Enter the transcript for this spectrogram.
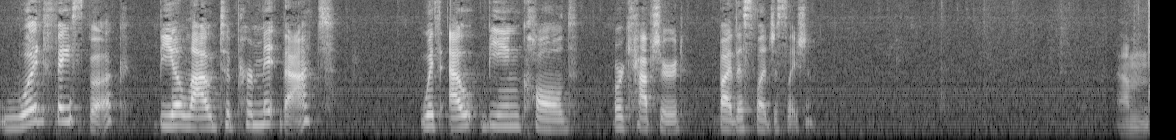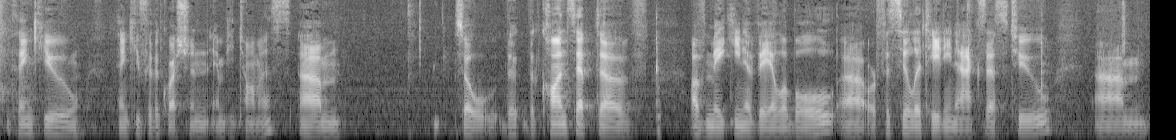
Would Facebook be allowed to permit that without being called or captured by this legislation? Um, thank you. Thank you for the question, MP Thomas. Um, so the, the concept of, of making available uh, or facilitating access to um,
